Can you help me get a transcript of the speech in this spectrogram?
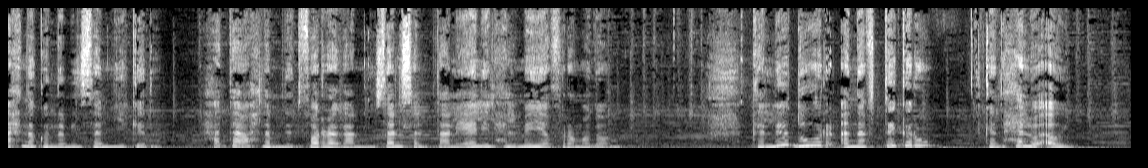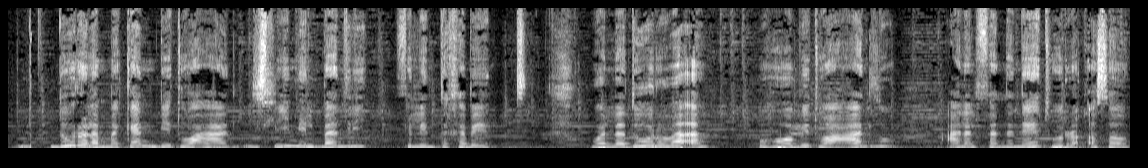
إحنا كنا بنسميه كده حتى وإحنا بنتفرج على المسلسل بتاع ليالي الحلمية في رمضان. كان له دور أنا أفتكره كان حلو قوي. دوره لما كان بيتوعد لسليم البدري في الانتخابات ولا دوره بقى وهو بيتوعد له على الفنانات والرقصات.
